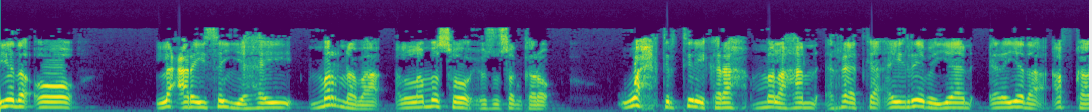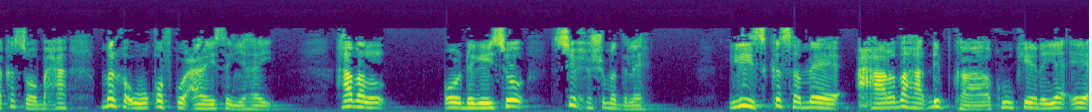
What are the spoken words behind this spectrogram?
iyada oo la caraysan yahay marnaba lama soo xusuusan karo. Wax tirtiri kara ma lahan raadka ay reebayaan ereyada afka ka soo baxa marka uu qofku caraysan yahay. Hadal oo dhegayso si xushmad leh. Liis ka samee xaaladaha dhibka kuu keenaya ee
